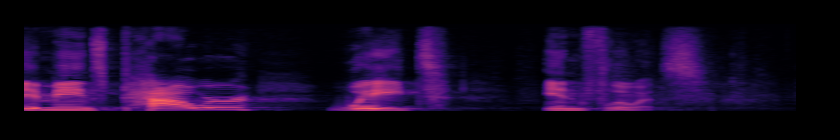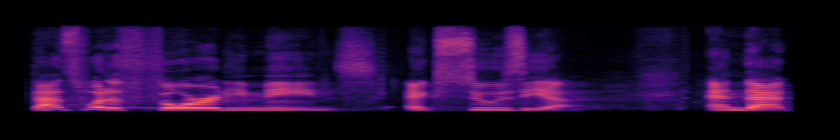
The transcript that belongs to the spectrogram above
It means power, weight, influence. That's what authority means, exousia. And that,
